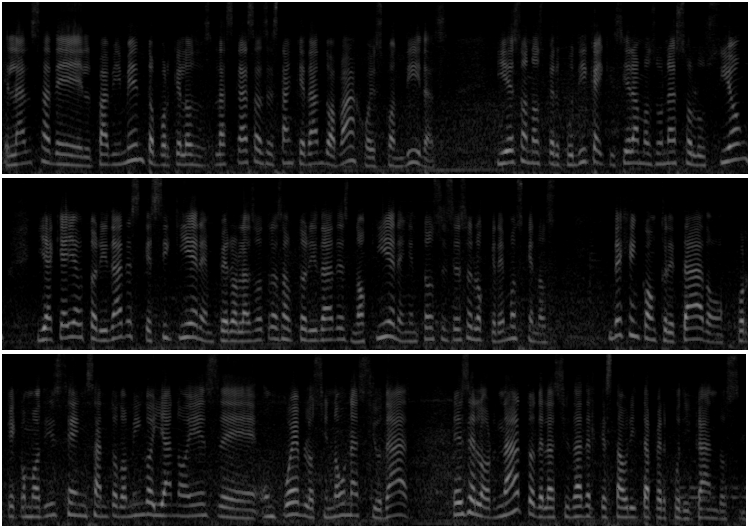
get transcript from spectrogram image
el alza del pavimento, porque las casas están quedando abajo, escondidas. Y eso nos perjudica y quisiéramos una solución. Y aquí hay autoridades que sí quieren, pero las otras autoridades no quieren. Entonces eso lo queremos que nos dejen concretado, porque como dicen, Santo Domingo ya no es eh, un pueblo, sino una ciudad. Es el ornato de la ciudad el que está ahorita perjudicándose.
